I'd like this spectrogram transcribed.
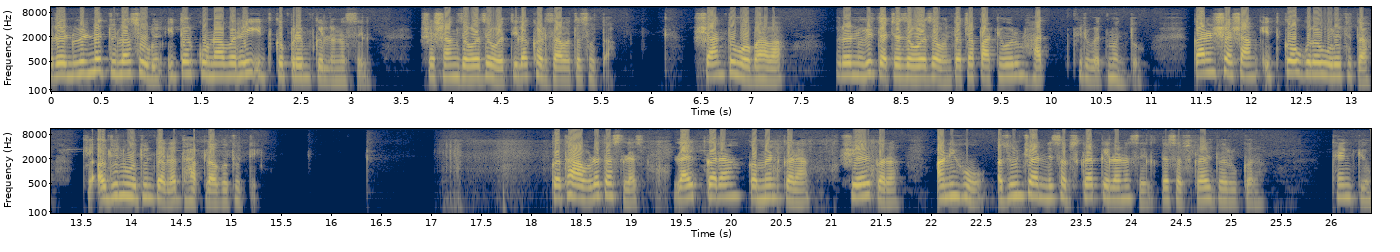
रणवीरने तुला सोडून इतर कोणावरही इतकं प्रेम केलं नसेल. शशांक जवळजवळ तिला खडसावतच होता. शांत हो भावा. रणवीर त्याच्याजवळ जाऊन त्याच्या पाठीवरून हात फिरवत म्हणतो. कारण शशांक इतकं उग्र बोलत होता की अधूनमधून त्याला धाप लागत होती. कथा आवडत असल्यास लाईक करा कमेंट करा शेअर करा आणि हो अजून चॅनल सबस्क्राईब केला नसेल तर सबस्क्राईब जरूर करा. थँक्यू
